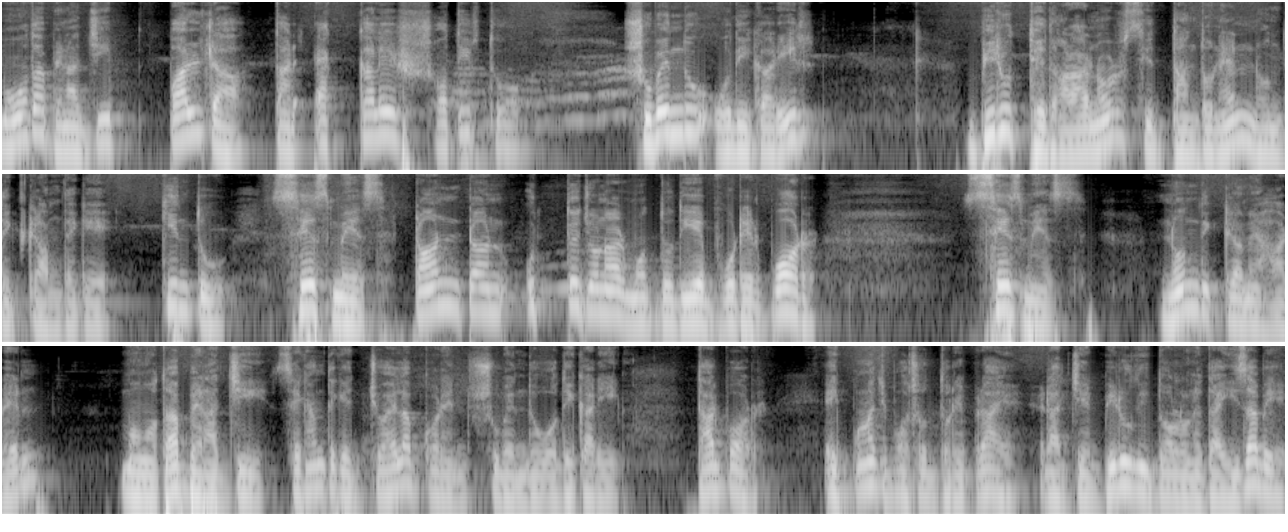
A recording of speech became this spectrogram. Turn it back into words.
মমতা ব্যানার্জি পাল্টা তার এককালের সতীর্থ শুভেন্দু অধিকারীর বিরুদ্ধে দাঁড়ানোর সিদ্ধান্ত নেন নন্দীগ্রাম থেকে। কিন্তু শেষমেশ টান টান উত্তেজনার মধ্য দিয়ে ভোটের পর শেষমেশ নন্দীগ্রামে হারেন মমতা ব্যানার্জি সেখান থেকে জয়লাভ করেন শুভেন্দু অধিকারী। তারপর এই পাঁচ বছর ধরে প্রায় রাজ্যের বিরোধী দলনেতা হিসাবে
